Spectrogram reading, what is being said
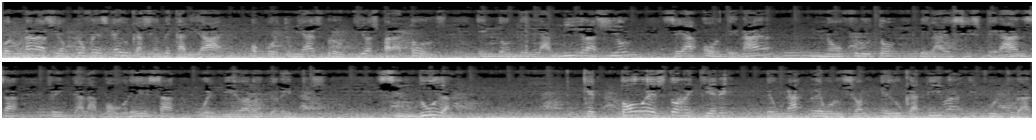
con una nación que ofrezca educación de calidad, oportunidades productivas para todos, en donde la migración sea ordenada, no fruto de la desesperanza frente a la pobreza o el miedo a los violentos. Sin duda que todo esto requiere de una revolución educativa y cultural.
